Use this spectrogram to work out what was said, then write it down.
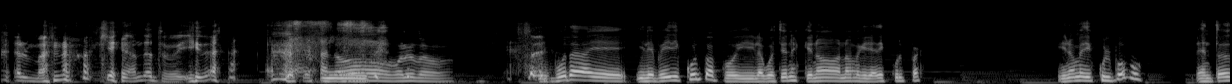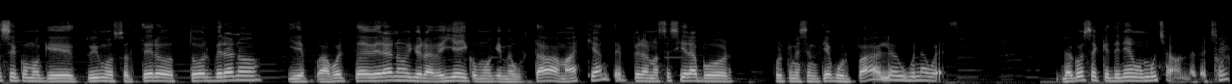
Hermano, ¿qué onda tu vida? Déjalo, boludo. Y, puta, eh, y le pedí disculpas, pues, y la cuestión es que no, no me quería disculpar. Y no me disculpó, pues. Entonces, como que estuvimos solteros todo el verano, y de- a vuelta de verano yo la veía y como que me gustaba más que antes, pero no sé si era por porque me sentía culpable o alguna wea así. La cosa es que teníamos mucha onda, ¿cachai?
